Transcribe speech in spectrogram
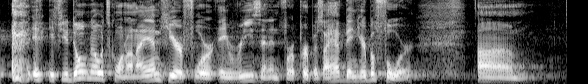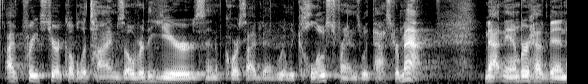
if, if you don't know what's going on, I am here for a reason and for a purpose. I have been here before. Um, I've preached here a couple of times over the years, and of course, I've been really close friends with Pastor Matt. Matt and Amber have been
